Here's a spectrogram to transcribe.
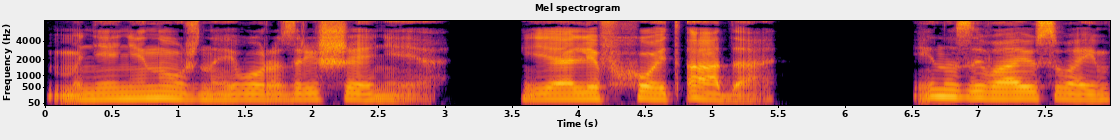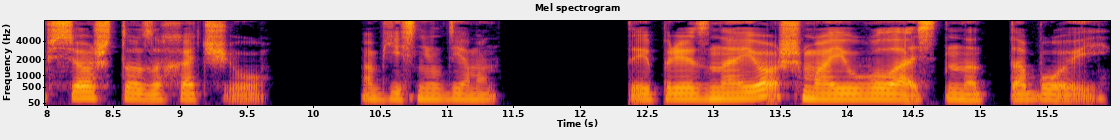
«Мне не нужно его разрешение. Я Левхойд Ада. И называю своим все, что захочу», — объяснил демон. «Ты признаешь мою власть над тобой,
